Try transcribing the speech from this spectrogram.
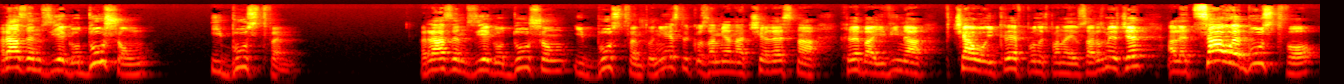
razem z Jego duszą i bóstwem. Razem z Jego duszą i bóstwem. To nie jest tylko zamiana cielesna chleba i wina w ciało i krew ponoć Pana Jezusa. Rozumiecie? Ale całe bóstwo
